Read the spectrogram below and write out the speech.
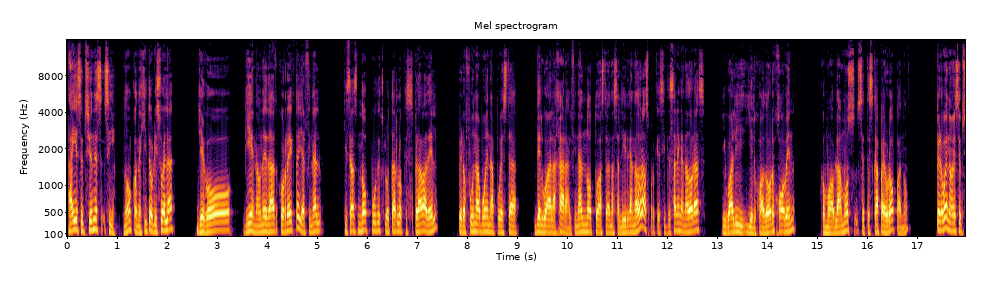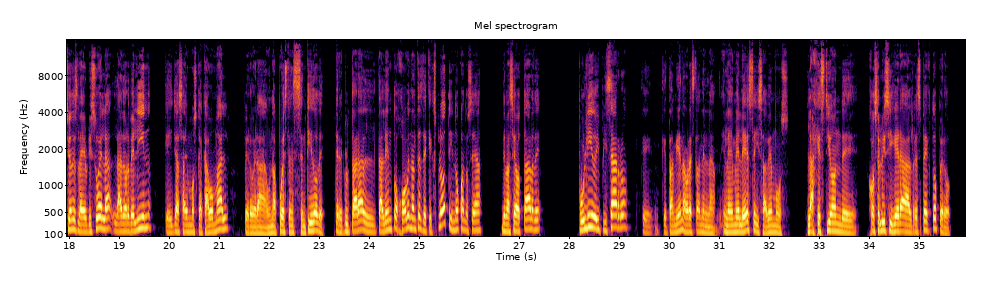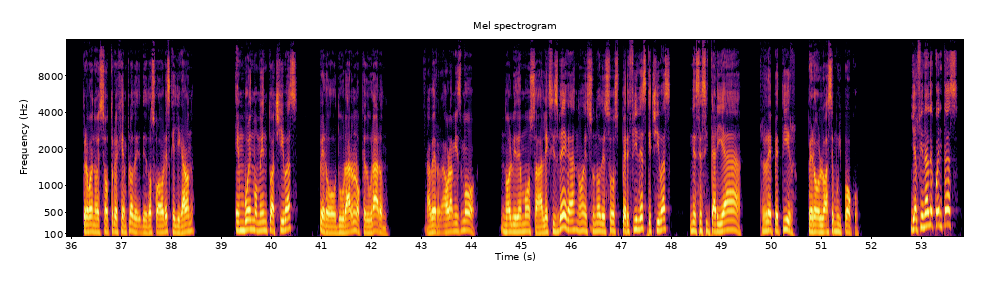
Hay excepciones, sí, ¿no? Conejito Brizuela llegó bien a una edad correcta y al final quizás no pudo explotar lo que se esperaba de él, pero fue una buena apuesta del Guadalajara. Al final no todas te van a salir ganadoras, porque si te salen ganadoras, igual y el jugador joven como hablamos, se te escapa Europa, ¿no? Pero bueno, excepciones la de Brizuela, la de Orbelín, que ya sabemos que acabó mal, pero era una apuesta en ese sentido de, reclutar al talento joven antes de que explote y no cuando sea demasiado tarde. Pulido y Pizarro, que, que también ahora están en la, en la MLS y sabemos la gestión de José Luis Higuera al respecto, pero, pero bueno, es otro ejemplo de, de dos jugadores que llegaron en buen momento a Chivas, pero duraron lo que duraron. A ver, ahora mismo no olvidemos a Alexis Vega, ¿no? Es uno de esos perfiles que Chivas necesitaría repetir, pero lo hace muy poco. Y al final de cuentas,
